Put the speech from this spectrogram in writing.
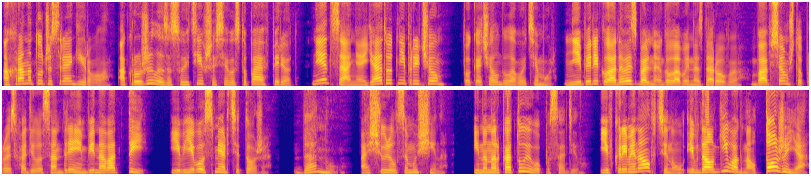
Охрана тут же среагировала. Окружила, засуетившись и выступая вперед. «Нет, Саня, я тут ни при чем. Покачал головой Тимур. «Не перекладывай с больной головы на здоровую. Во всем, что происходило с Андреем, виноват ты. И в его смерти тоже». «Да ну», — ощурился мужчина. «И на наркоту его посадил. И в криминал втянул, и в долги вогнал. Тоже я».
